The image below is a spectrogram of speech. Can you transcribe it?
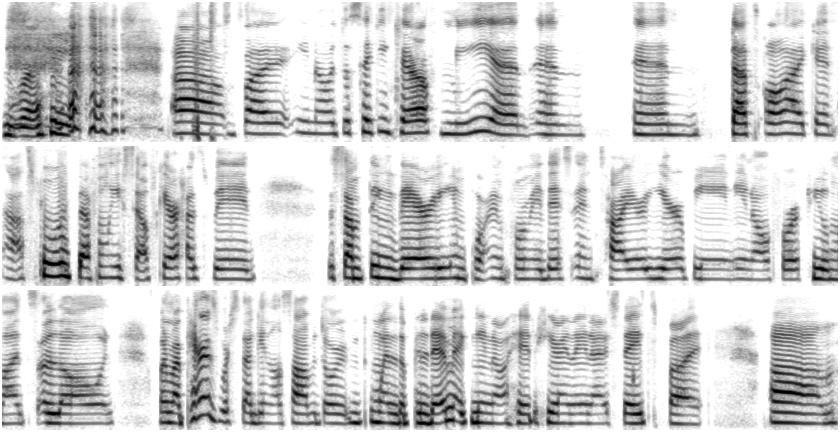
Right. Uh, but you know just taking care of me and and and that's all i can ask for. Definitely self-care has been something very important for me this entire year being you know for a few months alone. When my parents were stuck in el salvador when the pandemic you know hit here in the united states but um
